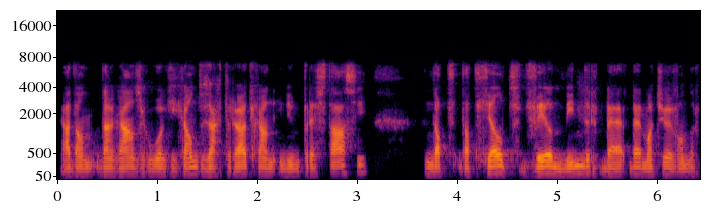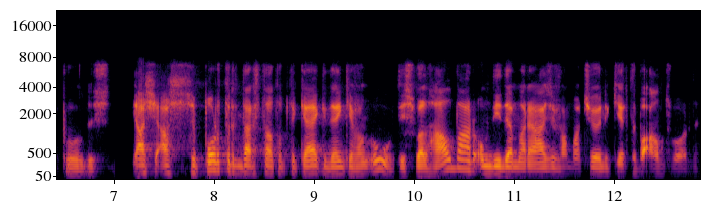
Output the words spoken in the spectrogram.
ja, dan, dan gaan ze gewoon gigantisch achteruit gaan in hun prestatie. En dat, dat geldt veel minder bij, bij Mathieu van der Poel. Dus als je als supporter daar staat op te kijken, denk je van, oh, het is wel haalbaar om die demarrage van Mathieu een keer te beantwoorden.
